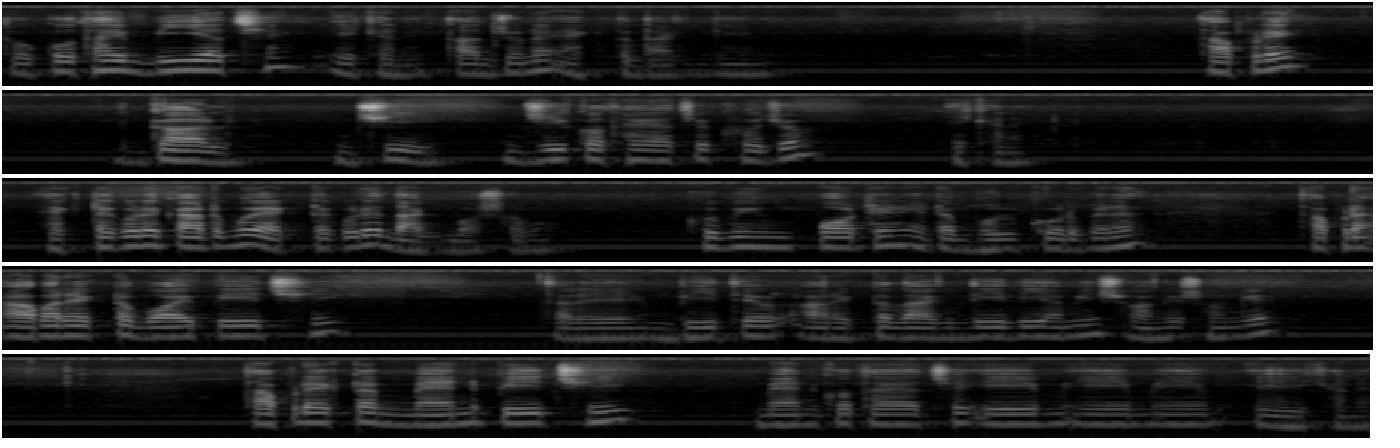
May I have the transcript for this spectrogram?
তো কোথায় বি আছে? এখানে। তার জন্য একটা দাগ দিয়ে নিই তারপরে গার্ল জি জি কোথায় আছে খোঁজো? এখানে। একটা করে কাটবো, একটা করে দাগ বসাবো। খুবই ইম্পর্টেন্ট এটা ভুল করবে না। তারপরে আবার একটা বয় পেয়েছি। তাহলে বিতে আরেকটা দাগ দিয়ে দিই আমি সঙ্গে সঙ্গে। তারপরে একটা ম্যান পেয়েছি। ম্যান কোথায় আছে? এম এম এম এইখানে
